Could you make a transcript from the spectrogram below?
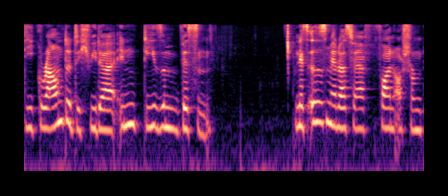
die groundet dich wieder in diesem Wissen. Und jetzt ist es mir, das wir vorhin auch schon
